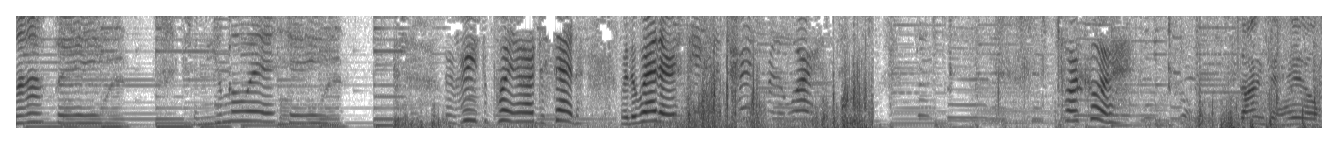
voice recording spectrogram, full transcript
my way. Send me on my way. We've reached a point in our descent where the weather is taking a turn for the worst. Parkour. Starting to hail.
